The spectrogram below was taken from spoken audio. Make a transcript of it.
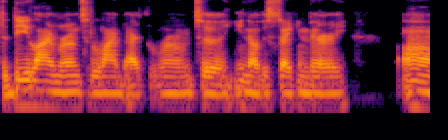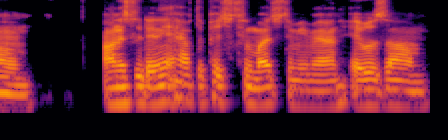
the D line room to the linebacker room to you know the secondary. Um, honestly, they didn't have to pitch too much to me, man. It was um,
